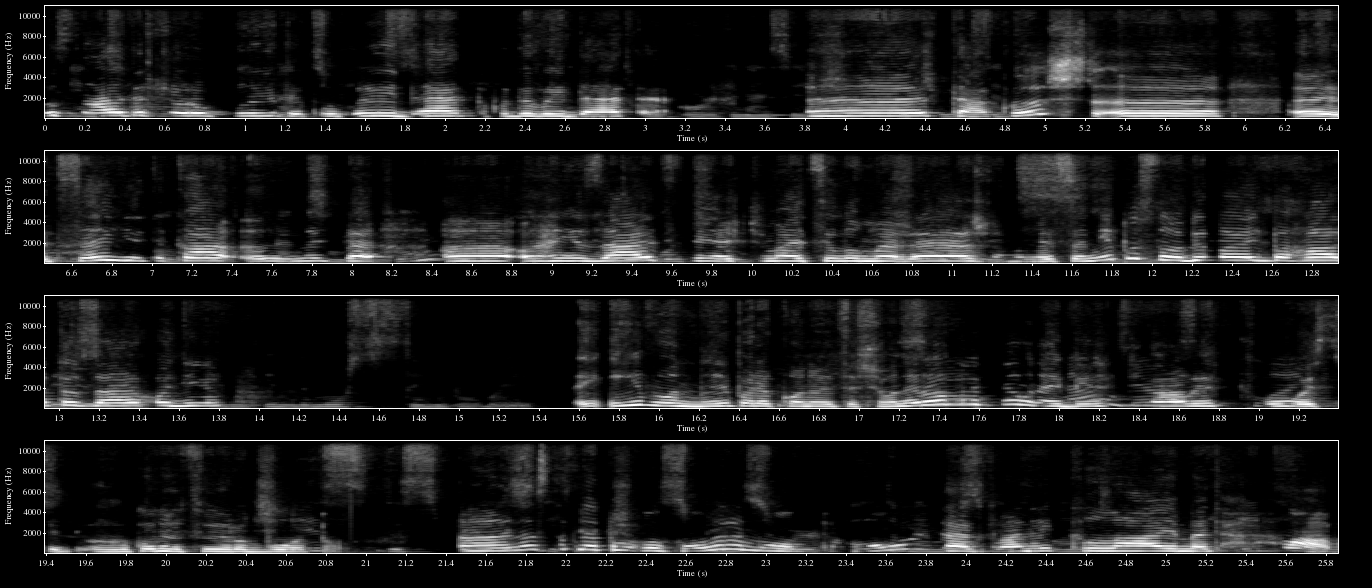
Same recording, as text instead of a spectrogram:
ви знаєте, що робити, куди йдете, куди ви йдете. Е, також е, е, це є така е, знаєте, е, організація, що має цілу мережу. Вони самі по собі мають багато заходів. І вони переконуються, що вони роблять це у найбільш сталий спосіб, виконують свою роботу. Наступне поговоримо про так званий Climate Hub.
